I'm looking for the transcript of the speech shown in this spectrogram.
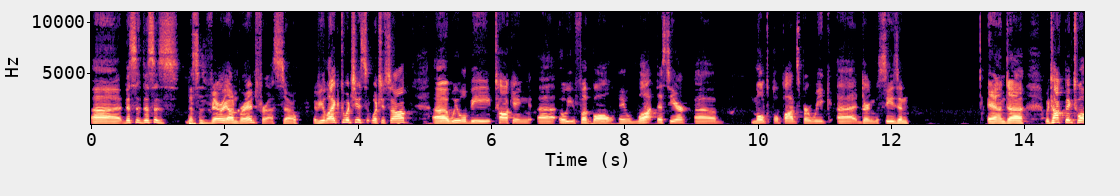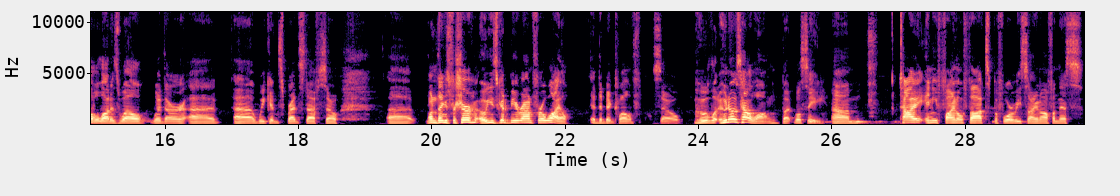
uh, this is this is this is very on brand for us. So if you liked what you what you saw, uh, we will be talking uh, OU football a lot this year. Uh, multiple pods per week uh, during the season, and uh, we talk Big Twelve a lot as well with our weekend spread stuff. So one thing is for sure, OU's going to be around for a while in the Big Twelve. So who who knows how long, but we'll see. Um, Ty, any final thoughts before we sign off on this?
